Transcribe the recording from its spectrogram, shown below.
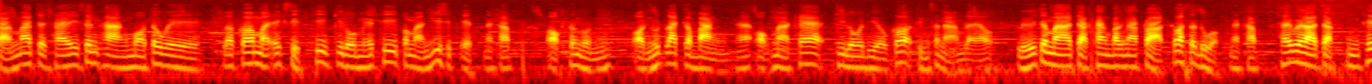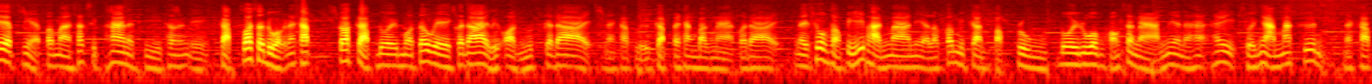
สามารถจะใช้เส้นทางมอเตอร์เวย์แล้วก็มา exit ที่กิโลเมตรที่ประมาณ 21 นะครับ ออกถนนอ่อนนุชลาดกระบังนะฮะออกมาแค่กิโลเดียวก็ถึงสนามแล้ว หรือจะมาจากทางบางนาตราดก็สะดวกนะครับ ใช้เวลาจากกรุงเทพเนี่ยประมาณสัก 15 นาทีเท่านั้นเอง กลับก็สะดวกนะครับ ก็กลับโดยมอเตอร์เวย์ก็ได้หรืออ่อนนุชก็ได้นะครับ หรือกลับไปทางบางนาก็ได้ ในช่วง 2 ปีที่ผ่านมาเนี่ยเราก็มีการปรับปรุงโดยรวมของสนามเนี่ยนะฮะให้สวยงามมากขึ้นนะครับ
